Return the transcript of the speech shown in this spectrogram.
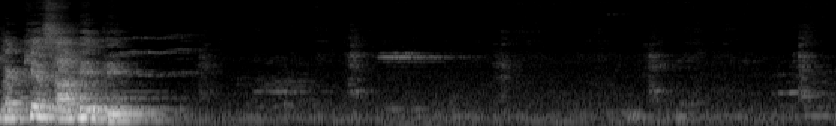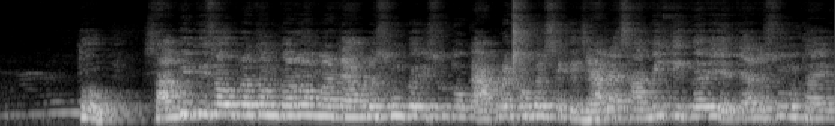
લખીએ સાબિતી તો સાબિતી સૌપ્રથમ કરવા માટે આપણે શું કરીશું? તો કે આપણે ખબર છે કે જ્યારે સાબિતી કરીએ ત્યારે શું થાય?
